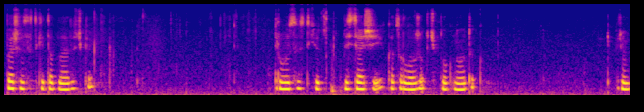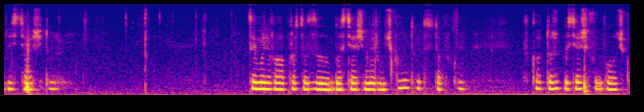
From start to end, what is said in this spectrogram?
Перше це такі таблеточки. Друге це такий блестящий каталожок чи блокнотик. Прям блестящий дуже. Це я малювала просто з блестящими ручками. Давайте сюди прикольно. Така теж блестяща футболочка.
